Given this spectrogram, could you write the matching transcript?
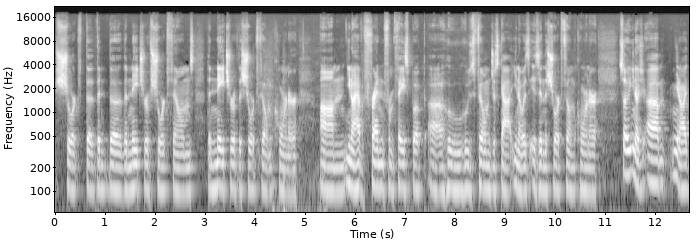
short, the, the the the nature of short films, the nature of the short film corner. Um, you know, I have a friend from Facebook uh, who whose film just got you know is, is in the short film corner. So you know, um, you know, I,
